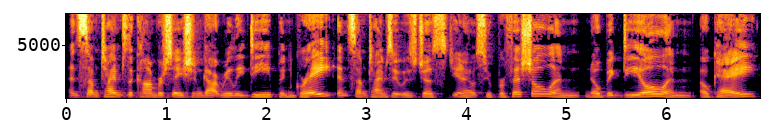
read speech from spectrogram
And sometimes the conversation got really deep and great, and sometimes it was just, you know, superficial and no big deal and okay.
